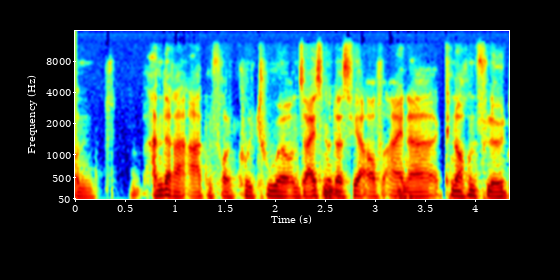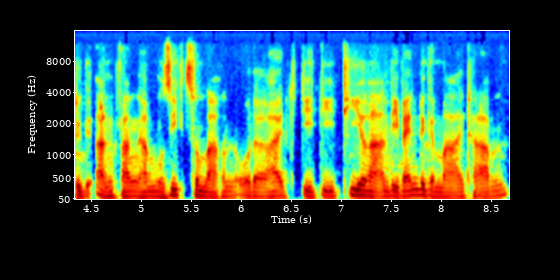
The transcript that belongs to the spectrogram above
und anderer Arten von Kultur und sei es nur, mhm. dass wir auf einer Knochenflöte angefangen haben, Musik zu machen oder halt die, die Tiere an die Wände gemalt haben.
